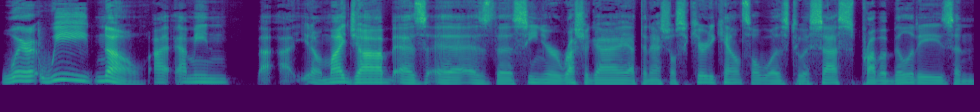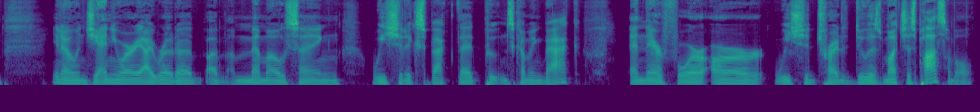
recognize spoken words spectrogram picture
Where we no, I, I mean, uh, you know, my job as as the senior Russia guy at the National Security Council was to assess probabilities and you know, in January, I wrote a, a, memo saying we should expect that Putin's coming back, and therefore our we should try to do as much as possible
